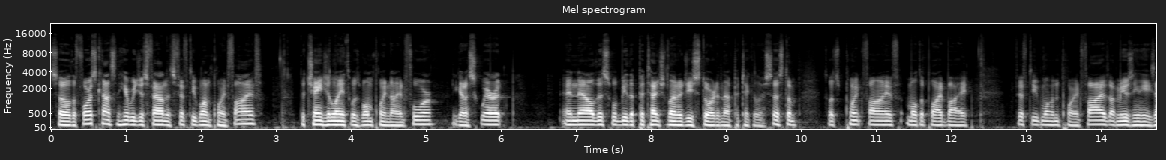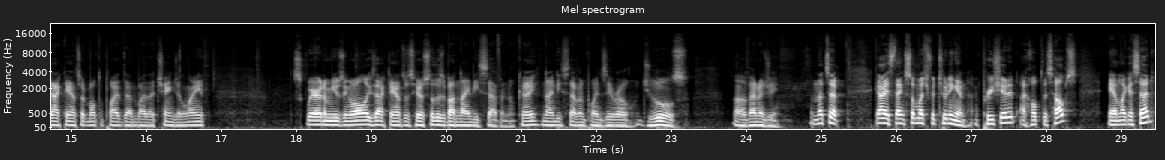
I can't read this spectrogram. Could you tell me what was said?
So the force constant here we just found is 51.5. The change in length was 1.94. You got to square it. And now this will be the potential energy stored in that particular system. So it's 0.5 multiplied by 51.5. I'm using the exact answer multiplied then by that change in length. Squared, I'm using all exact answers here. So this is about 97, okay? 97.0 joules of energy. And that's it. Guys, thanks so much for tuning in. I appreciate it. I hope this helps. And like I said,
